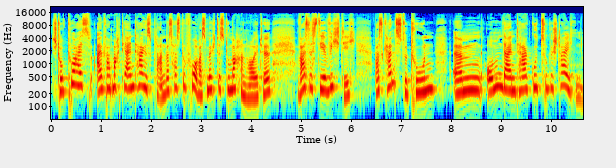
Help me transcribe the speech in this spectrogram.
Struktur heißt einfach, mach dir einen Tagesplan. Was hast du vor? Was möchtest du machen heute? Was ist dir wichtig? Was kannst du tun, ähm, um deinen Tag gut zu gestalten?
